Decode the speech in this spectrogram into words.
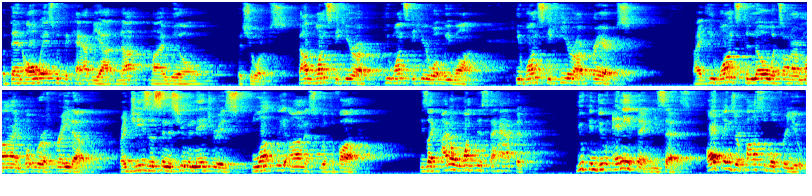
but then always with the caveat, not my will, but yours. God wants to hear our, He wants to hear what we want. He wants to hear our prayers. Right? He wants to know what's on our mind, what we're afraid of. Right? Jesus in his human nature is bluntly honest with the Father. He's like, I don't want this to happen. You can do anything, he says. All things are possible for you.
